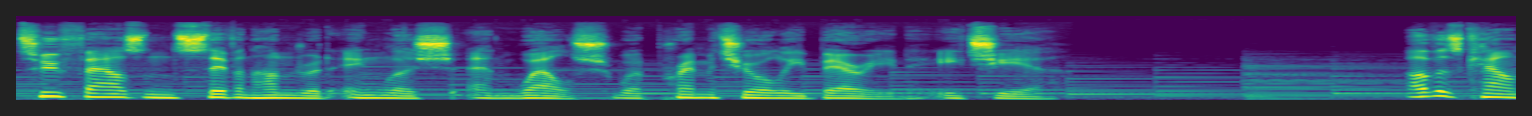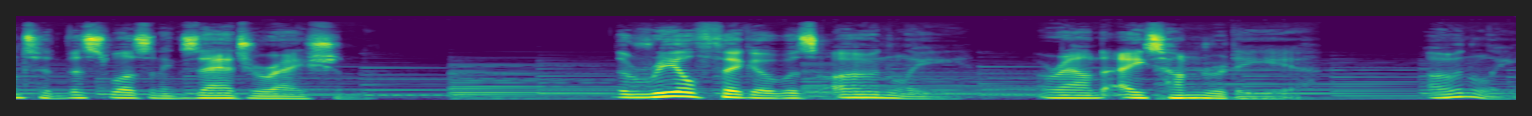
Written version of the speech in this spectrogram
2,700 English and Welsh were prematurely buried each year. Others counted this was an exaggeration. The real figure was only around 800 a year. Only.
